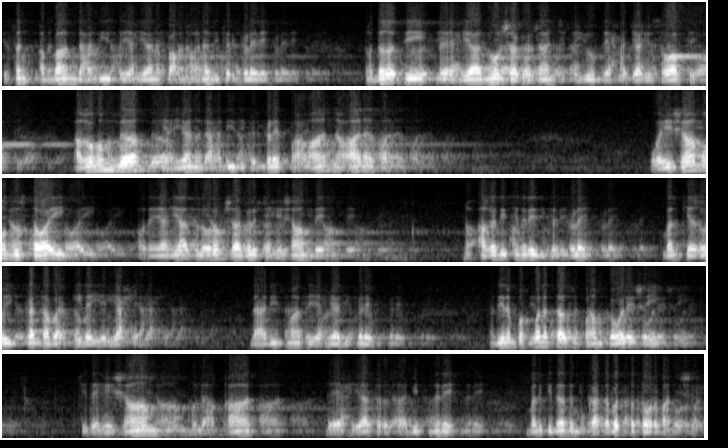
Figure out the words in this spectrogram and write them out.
چې څنګه ابان د حدیث د یحیی نه په عنعنه ذکر کړی دی نو دغه سي د یحیی نور شاګردان چې ایوب د حجاج او ثواب دی هغه هم د یحیی نه د حدیث ذکر کړي په عن عن سره وهشام الدستوائي او د يحيی څلورم شاګرد چې هشام دی نو هغه دې تنه ذکر کړي بلکې هغه وی كتب الي يحيی د حدیث ماته یحیی دی کړو دینه په خپل تاسو فهم کولای شئ چې د هشام ملاقات د یحیی سره ثابت نه لري بلکې دا د مکاتبت په تور باندې شوی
